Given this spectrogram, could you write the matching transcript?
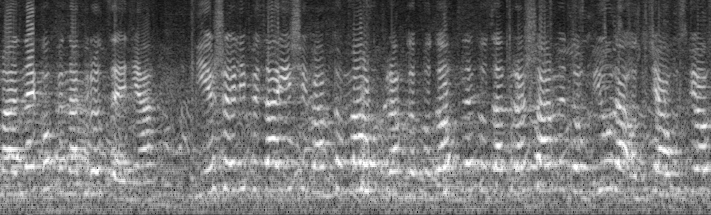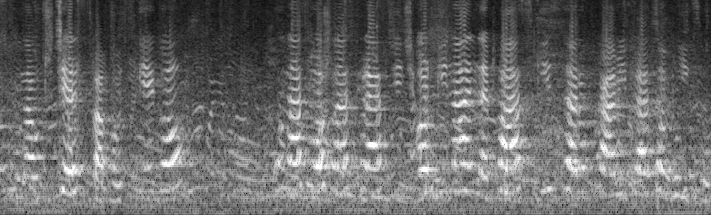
minimalnego wynagrodzenia. Jeżeli wydaje się Wam to mało prawdopodobne, to zapraszamy do Biura Oddziału Związku Nauczycielstwa Polskiego. U nas można sprawdzić oryginalne paski z zarobkami pracowników.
